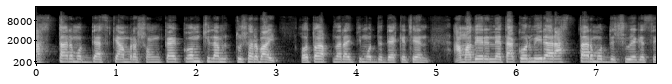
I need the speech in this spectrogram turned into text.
রাস্তার মধ্যে আজকে আমরা সংখ্যায় কম ছিলাম, তুষার ভাই। হয়তো আপনারা ইতিমধ্যে দেখেছেন, আমাদের নেতাকর্মীরা রাস্তার মধ্যে শুয়ে গেছে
